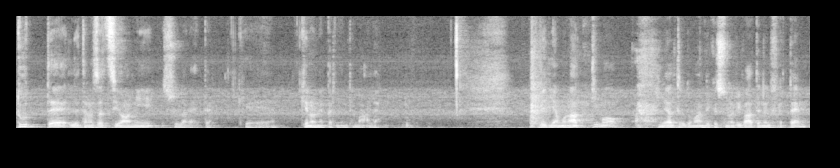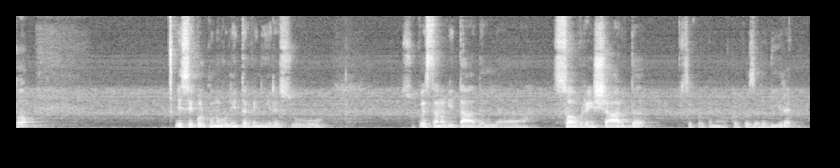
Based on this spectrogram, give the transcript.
tutte le transazioni sulla rete, che, che non è per niente male. Vediamo un attimo le altre domande che sono arrivate nel frattempo e se qualcuno vuole intervenire su, su questa novità del Sovereign Shard, se qualcuno ha qualcosa da dire.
